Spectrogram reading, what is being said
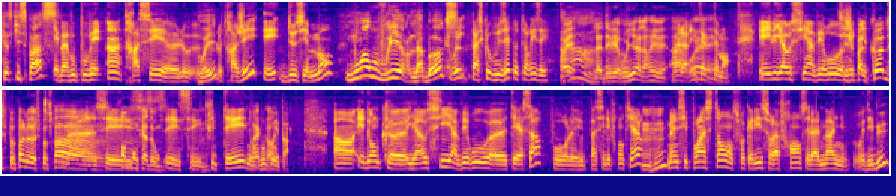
qu'est-ce qui se passe eh ben, vous pouvez, un, tracer euh, le, Oui. le trajet et deuxièmement, Moins ouvrir la box. oui, parce que vous êtes autorisé. Oui, Ah. la déverrouiller à l'arrivée. Ah, Voilà, ouais. exactement. Et il y a aussi un verrou. Si j'ai pas le code, je peux pas le, je peux pas Ben, euh, c'est- prendre mon cadeau. C'est c'est crypté, donc vous pouvez pas. Euh, et donc, euh, il y a aussi un verrou euh, TSA pour les- passer les frontières, Mhm. même si pour l'instant, on se focalise sur la France et l'Allemagne au début.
